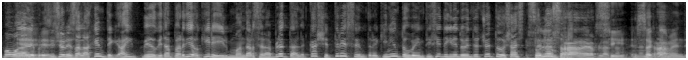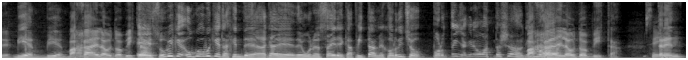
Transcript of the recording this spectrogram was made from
Vamos a darle Eh, precisiones a la gente que ay, veo que está perdido, quiere ir mandarse a la plata, a la calle 13 entre 527 y 528. Esto ya es Es en la entrada de La Plata, Sí, en la exactamente. Bien, bien. Bajá de la autopista. Eso, ubique, ubique esta gente de acá de, de Buenos Aires, capital, mejor dicho, porteña, que no basta allá. Bajá de la autopista. Sí. Tren-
